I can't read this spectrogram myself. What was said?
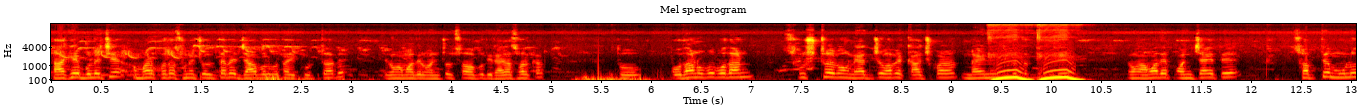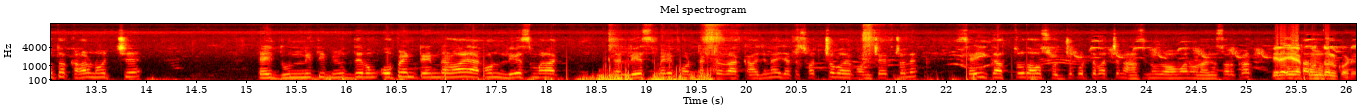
তাকে বলেছে, আমার কথা শুনে চলতে হবে, যা বলব তাই করতে হবে। এবং আমাদের অঞ্চল সভাপতি রাজা সরকার। তো প্রধান উপপ্রধান সুষ্ঠু এবং ন্যায্যভাবে কাজ করার ন্যায় এবং আমাদের পঞ্চায়েতে সবথেকে মূলত কারণ হচ্ছে এই দুর্নীতি বিরুদ্ধে এবং ওপেন টেন্ডার হয়। এখন লেস মারা লেস মেরে কন্ট্রাক্টররা কাজ নেয় যাতে স্বচ্ছভাবে পঞ্চায়েত চলে। সেই গাত্রদাহ সহ্য করতে পারছে না হাসিনুর রহমান ও রাজা সরকার। এরা এরা কোন দল করে?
